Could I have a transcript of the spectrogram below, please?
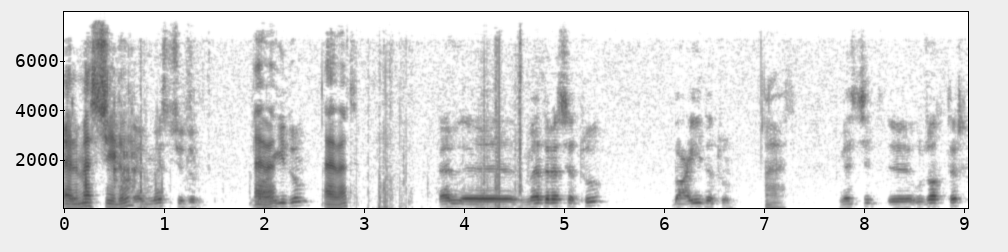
El mescidu. El mescidun. Evet. Ba'idun. Evet. El e, medresetu. Ba'idetun. Evet. Mescid e, uzaktır.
